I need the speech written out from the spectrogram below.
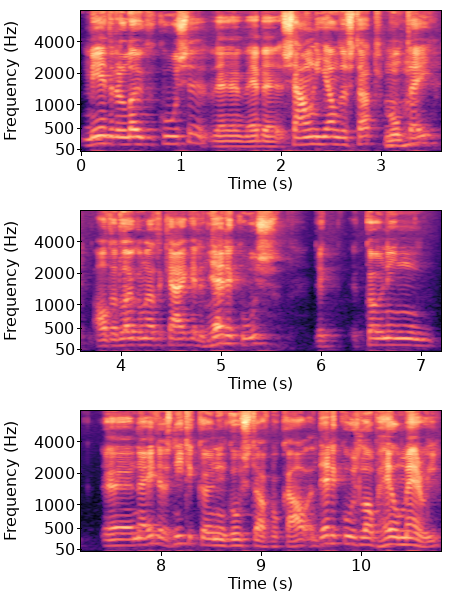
meerdere leuke koersen. We, we hebben Sauni aan de start, Monté. Altijd leuk om naar te kijken. De Ja. derde koers, de koning... eh, nee, dat is niet de koning Gustav bokaal. De derde koers loopt Hail Mary.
